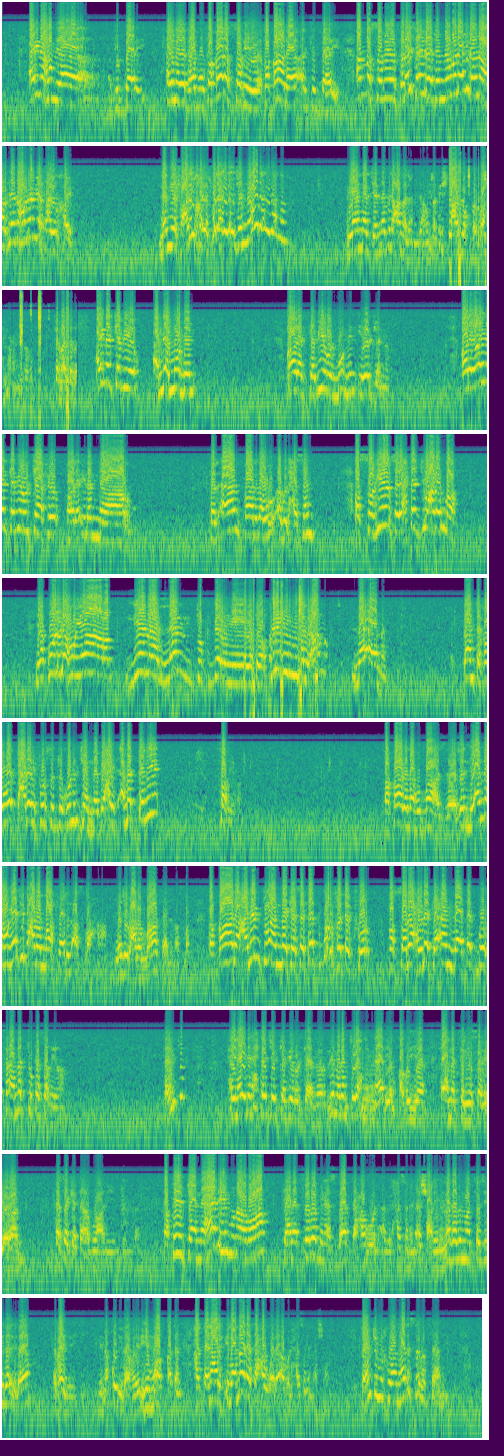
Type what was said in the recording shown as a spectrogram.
أين هم يا جبائي أين يذهبوا؟ فقال الصغير فقال الجبائي أما الصغير فليس إلى جنة ولا إلى نار لأنه لم يفعل الخير. لم يفعل الخير فلا إلى جنة ولا إلى نار. لأن الجنة بالعمل عندهم ما فيش تعلق بالرحمة عندهم. كما تبقى أين الكبير؟ أن المؤمن قال الكبير المؤمن إلى الجنة. قال وأين الكبير الكافر؟ قال إلى النار. فالآن قال له أبو الحسن الصغير سيحتج على الله. يقول له يا رب لما لم تكبرني؟ وتعطيني من العمر لا آمن. فأنت فوتت علي فرصة دخول الجنة بحيث أمتني صغيرا. فقال له الله عز وجل لأنه يجب على الله فعل الأصلح. يجب على الله فعل الأصلح. فقال علمت أنك ستكبر فتكفر فالصلاح لك أن لا تكبر فأمتك صغيرا. فهمت؟ حينئذ احتج الكبير الكافر لما لم ترحني من هذه القضية فأمتني صغيرا. فسكت أبو علي. فقيل كأن هذه المناظرة كانت سبب من أسباب تحول أبي الحسن الأشعري من مذهب المعتزلة إلى غيره لنقل إلى غيره مؤقتا حتى نعرف إلى ماذا تحول أبو الحسن الأشعري. فهمتم إخوان هذا السبب الثاني.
